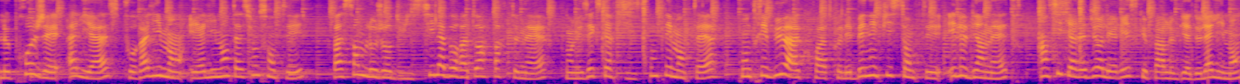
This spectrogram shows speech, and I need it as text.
Le projet Alias pour Aliments et Alimentation Santé rassemble aujourd'hui six laboratoires partenaires dont les expertises complémentaires contribuent à accroître les bénéfices santé et le bien-être, ainsi qu'à réduire les risques par le biais de l'aliment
